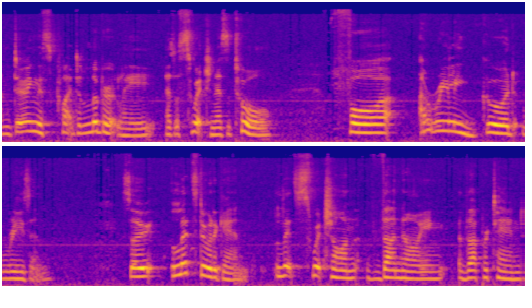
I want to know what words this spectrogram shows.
I'm doing this quite deliberately as a switch and as a tool for a really good reason. So let's do it again. Let's switch on the knowing, the pretend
